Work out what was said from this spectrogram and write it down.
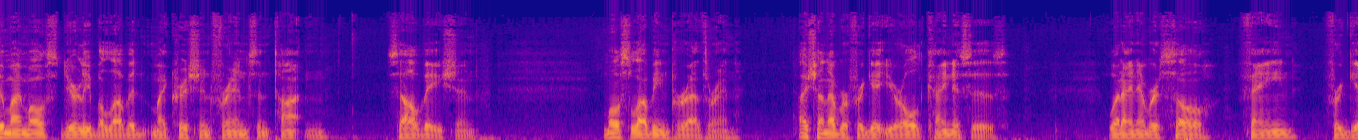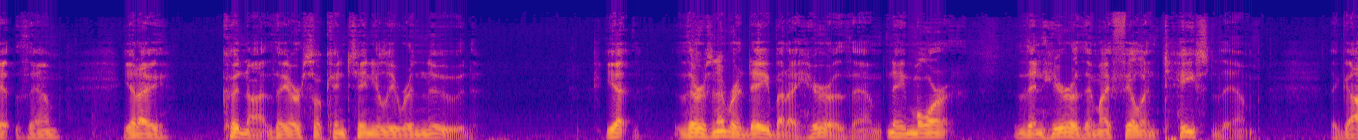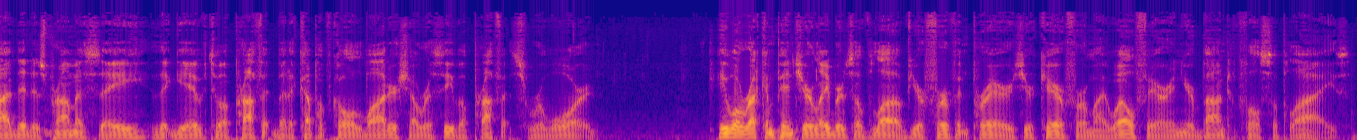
To my most dearly beloved, my Christian friends in Taunton, salvation. Most loving brethren, I shall never forget your old kindnesses. Would I never so fain forget them? Yet I could not, they are so continually renewed. Yet there is never a day but I hear of them, nay, more than hear of them, I feel and taste them. The God that has promised they that give to a prophet but a cup of cold water shall receive a prophet's reward. He will recompense your labors of love, your fervent prayers, your care for my welfare, and your bountiful supplies.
